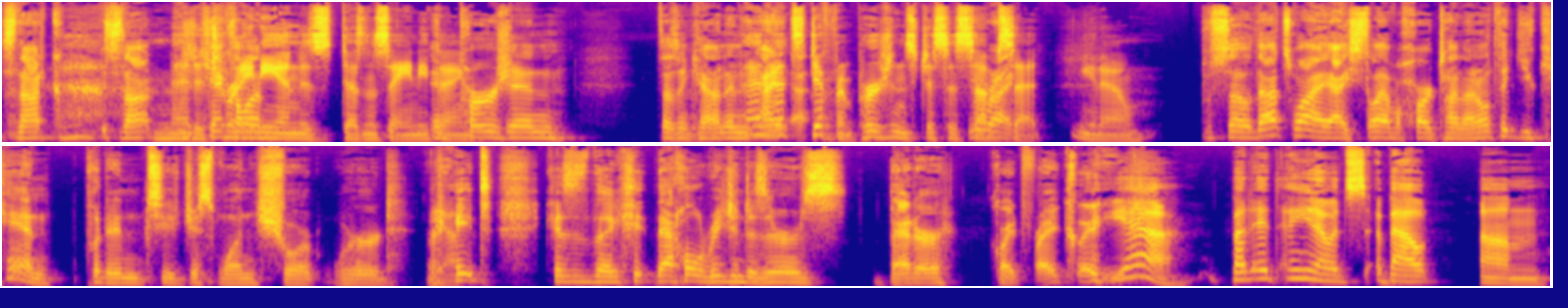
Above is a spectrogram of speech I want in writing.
It's not. It's not call it Mediterranean is doesn't say anything. in Persian. Doesn't count. And, and I- that's different. Persian's just a You're right. subset, you know. So that's why I still have a hard time. I don't think you can put it into just one short word, right? Because the that whole region deserves better, quite frankly. Yeah, but it you know it's about um,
